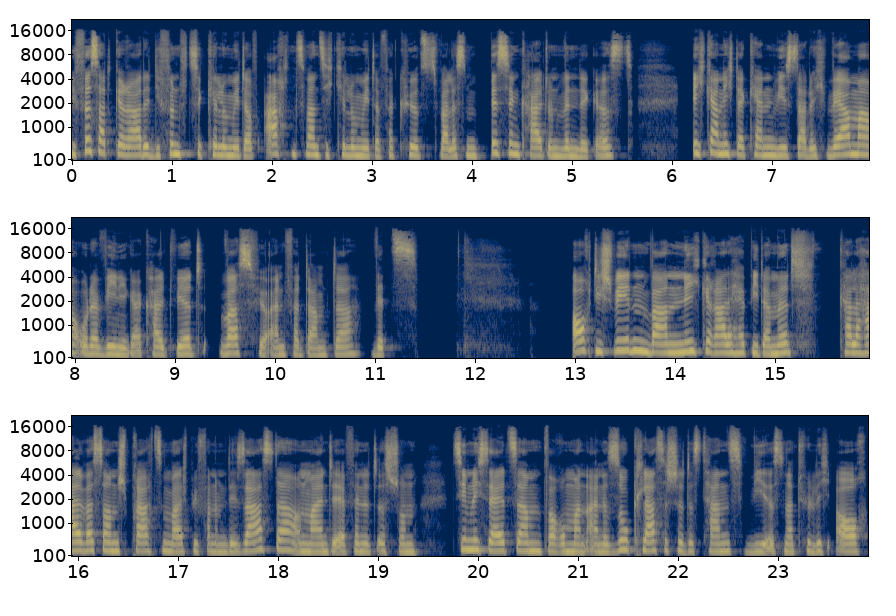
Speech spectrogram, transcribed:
die FIS hat gerade die 50 Kilometer auf 28 Kilometer verkürzt, weil es ein bisschen kalt und windig ist. Ich kann nicht erkennen, wie es dadurch wärmer oder weniger kalt wird. Was für ein verdammter Witz. Auch die Schweden waren nicht gerade happy damit. Kalle Halverson sprach zum Beispiel von einem Desaster und meinte, er findet es schon ziemlich seltsam, warum man eine so klassische Distanz, wie es natürlich auch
